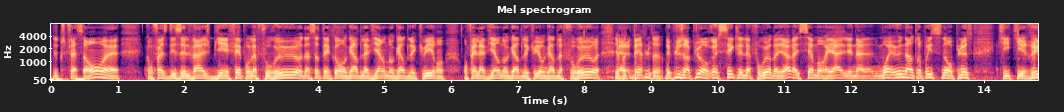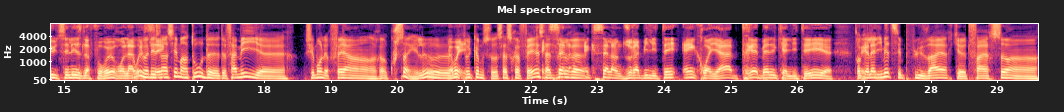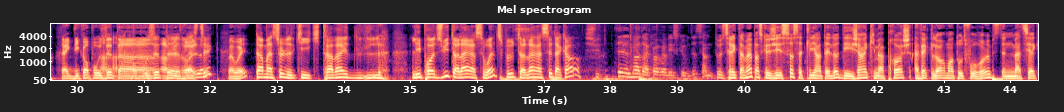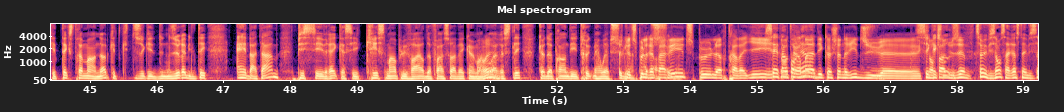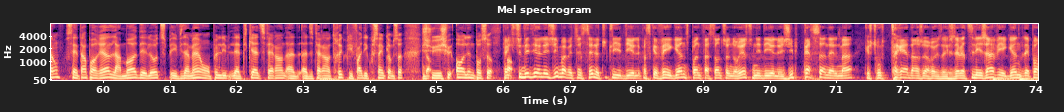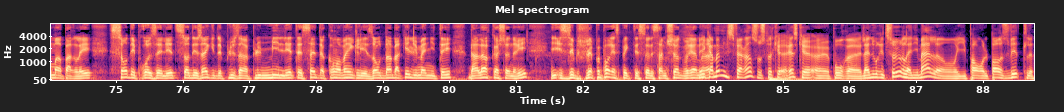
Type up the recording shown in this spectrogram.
de toute façon. euh, qu'on fasse des élevages bien faits pour la fourrure. Dans certains cas, on garde la viande, on garde le cuir. On, on fait la viande, on garde le cuir, on garde la fourrure. A pas de perte. plus, de plus en plus, on recycle la fourrure, d'ailleurs. Ici, à Montréal, il y en a moins une entreprise, sinon plus, qui, qui réutilise la fourrure. On la Ah oui, mais recycle. les anciens manteaux de, de famille, euh, chez moi, on les refait en, en coussin, là. Ben oui. Un truc comme ça. Ça se refait. Ça dure. euh, Excellente durabilité, incroyable, très belle qualité. donc, fait à la limite, c'est plus vert que de faire ça en. Avec des composites En- en, en composite, en euh, pétrole, plastique. là. Ben oui. Master qui, qui travaille le- les produits, t'as l'air assez. Ouais, tu peux, t'as l'air assez d'accord? Je suis tellement d'accord avec ce que vous dites. Ça me touche directement parce que j'ai ça, cette clientèle-là, des gens qui m'approchent avec leur manteau de fourrure. puis C'est une matière qui est extrêmement noble, qui est, qui- qui est d'une durabilité imbattable. Puis c'est vrai que c'est crissement plus vert de faire ça avec un manteau Ouais. à recycler que de prendre des trucs. Ben oui, Parce absolument. que tu peux le réparer, tu peux le retravailler. C'est Contrairement à des cochonneries du, euh, C'est quelque chose. usine. Tu sais, un vison, ça reste un vison. C'est intemporel. La mode est là. Tu évidemment, on peut l'appliquer à différents, à, à différents trucs puis faire des coussins comme ça. Je suis, je suis all in pour ça. Fait que c'est une idéologie, moi, mais tu le sais, là, toutes les parce que vegan, c'est pas une façon de se nourrir, c'est une idéologie, personnellement, que je trouve très dangereuse. J'avertis les gens vegan, vous n'allez pas m'en parler. Ce sont des prosélytes, ce sont des gens qui de plus en plus militent, essaient de convaincre les autres, d'embarquer l'humanité dans leur cochonnerie. Et Je ne peux pas respecter ça, ça me choque vraiment. Mais il y a quand même une différence, c'est parce que reste que euh, pour euh, la nourriture, l'animal, on, le passe vite. Là.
